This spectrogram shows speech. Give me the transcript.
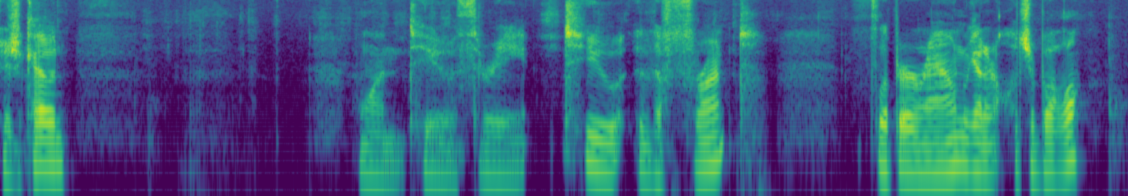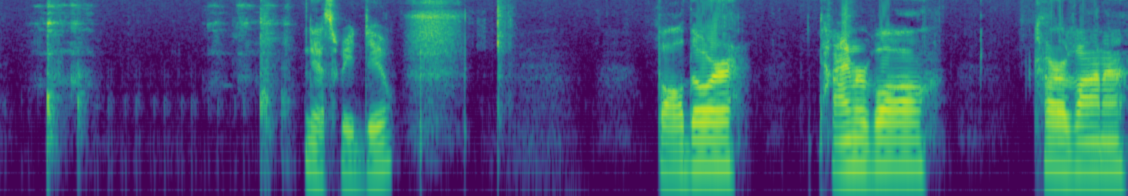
There's your code. One, two, three, to the front. Flip her around. We got an Ultra Ball. Yes, we do. Baldor. Timer Ball, Caravana,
